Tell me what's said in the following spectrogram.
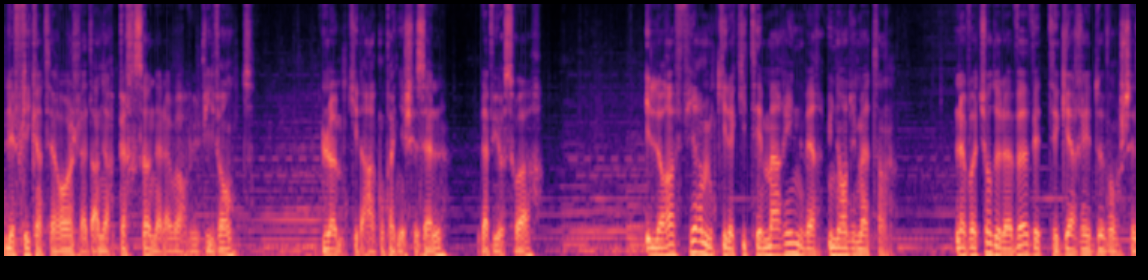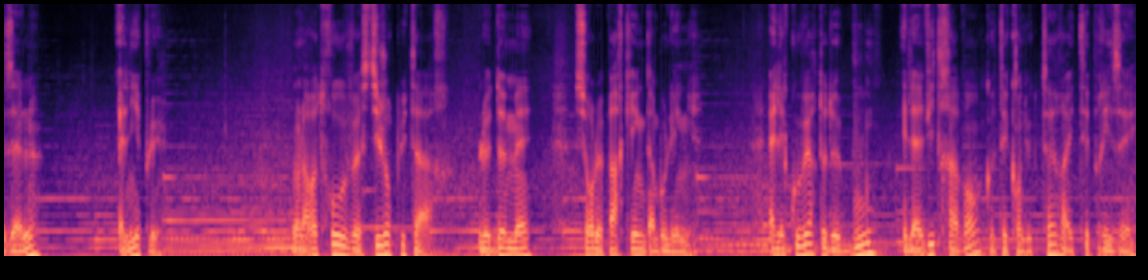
Les flics interrogent la dernière personne à l'avoir vue vivante, l'homme qui l'a raccompagnée chez elle, la vie au soir. Il leur affirme qu'il a quitté Marine vers 1h du matin. La voiture de la veuve était garée devant chez elle. Elle n'y est plus. On la retrouve six jours plus tard, le 2 mai, sur le parking d'un bowling. Elle est couverte de boue et la vitre avant, côté conducteur, a été brisée.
